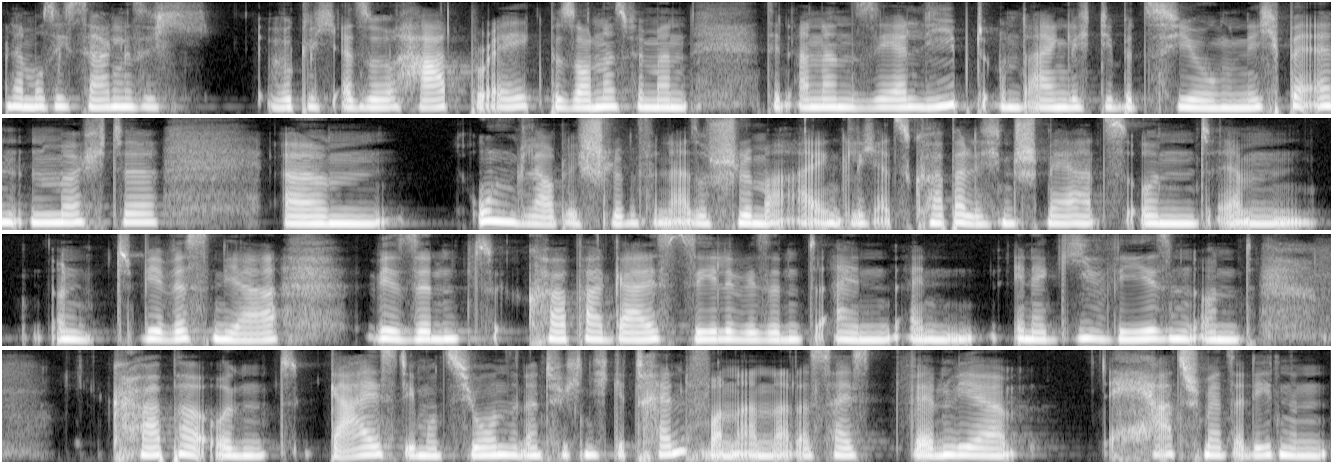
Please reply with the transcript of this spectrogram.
dann muss ich sagen, dass ich wirklich, also Heartbreak, besonders wenn man den anderen sehr liebt und eigentlich die Beziehung nicht beenden möchte, ähm, unglaublich schlimm finde, also schlimmer eigentlich als körperlichen Schmerz. Und, ähm, und wir wissen ja, wir sind Körper, Geist, Seele, wir sind ein, ein Energiewesen und Körper und Geist, Emotionen sind natürlich nicht getrennt voneinander. Das heißt, wenn wir Herzschmerz erleben, dann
